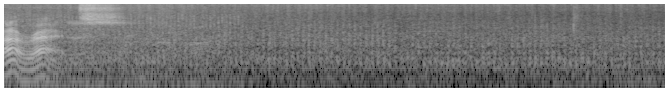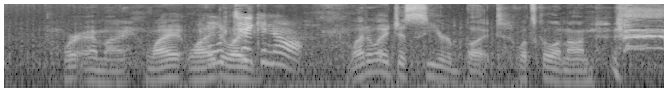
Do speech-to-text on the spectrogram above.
All right. Where am I? Why? Why do We're I? taking off. Why do I just see your butt? What's going on?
